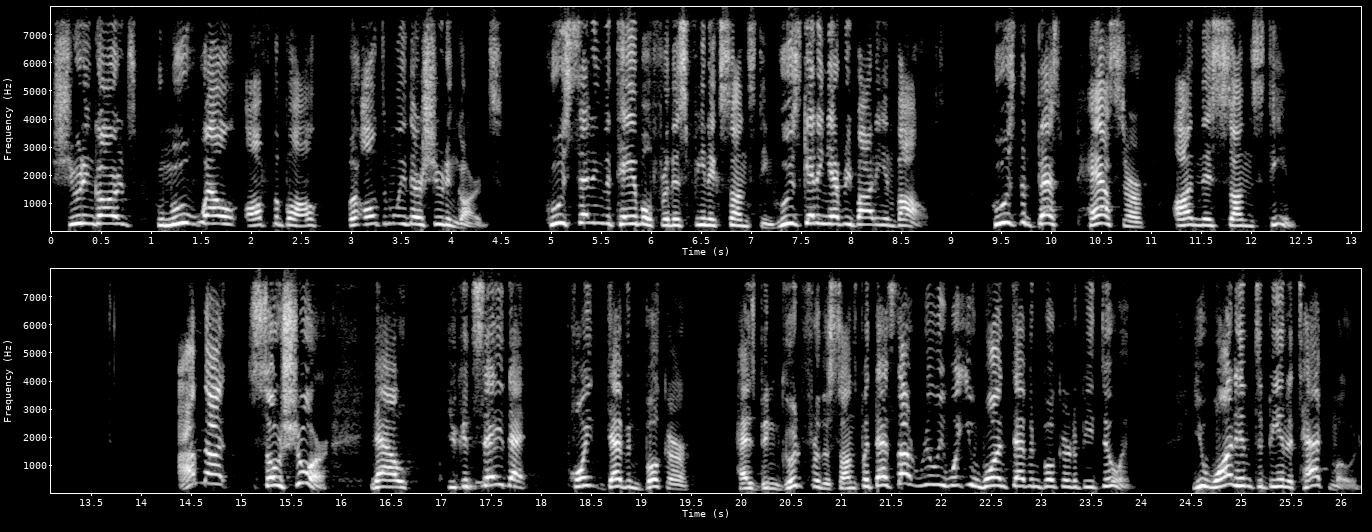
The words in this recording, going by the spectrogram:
shooting guards who move well off the ball, but ultimately they're shooting guards. Who's setting the table for this Phoenix Suns team? Who's getting everybody involved? Who's the best passer on this Suns team? I'm not so sure. Now, you could say that point Devin Booker has been good for the Suns, but that's not really what you want Devin Booker to be doing. You want him to be in attack mode.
